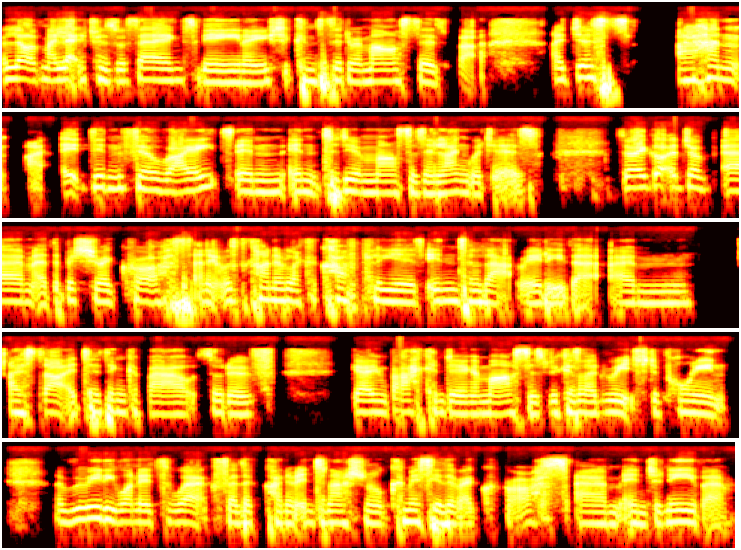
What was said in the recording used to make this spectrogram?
a lot of my lecturers were saying to me, you know, you should consider a master's, but I just, I hadn't, I, it didn't feel right in, in to do a master's in languages. So I got a job um, at the British Red Cross and it was kind of like a couple of years into that really that um, I started to think about sort of going back and doing a master's because I'd reached a point I really wanted to work for the kind of international committee of the Red Cross um, in Geneva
